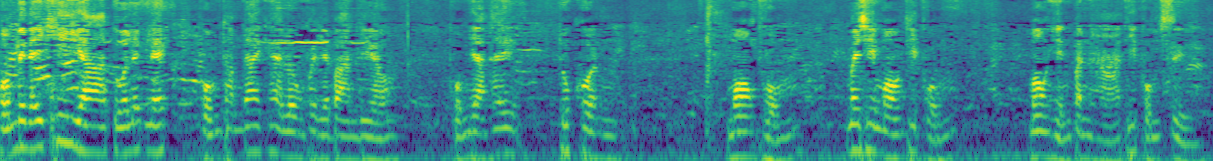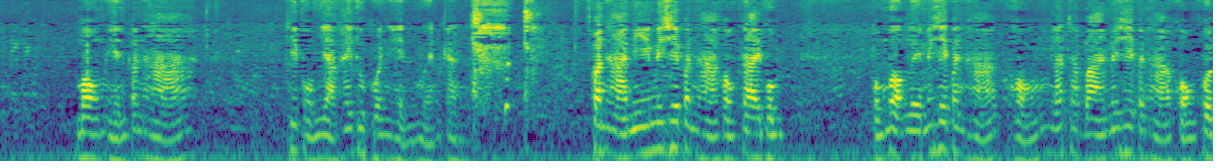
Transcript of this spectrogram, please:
ผมเป็นไอ้ขี้ยาตัวเล็ก ผมทำได้แค่โรงพยาบาลเดียว ผมอยากให้ทุกคนมองผมไม่ใช่มองที่ผมมองเห็นปัญหาที่ผมสื่อ มองเห็นปัญหา ที่ผมอยากให้ทุกคนเห็นเหมือนกัน ปัญหานี้ไม่ใช่ปัญหาของใครผม ผมบอกเลยไม่ใช่ปัญหาของรัฐบาล ไม่ใช่ปัญหาของคน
